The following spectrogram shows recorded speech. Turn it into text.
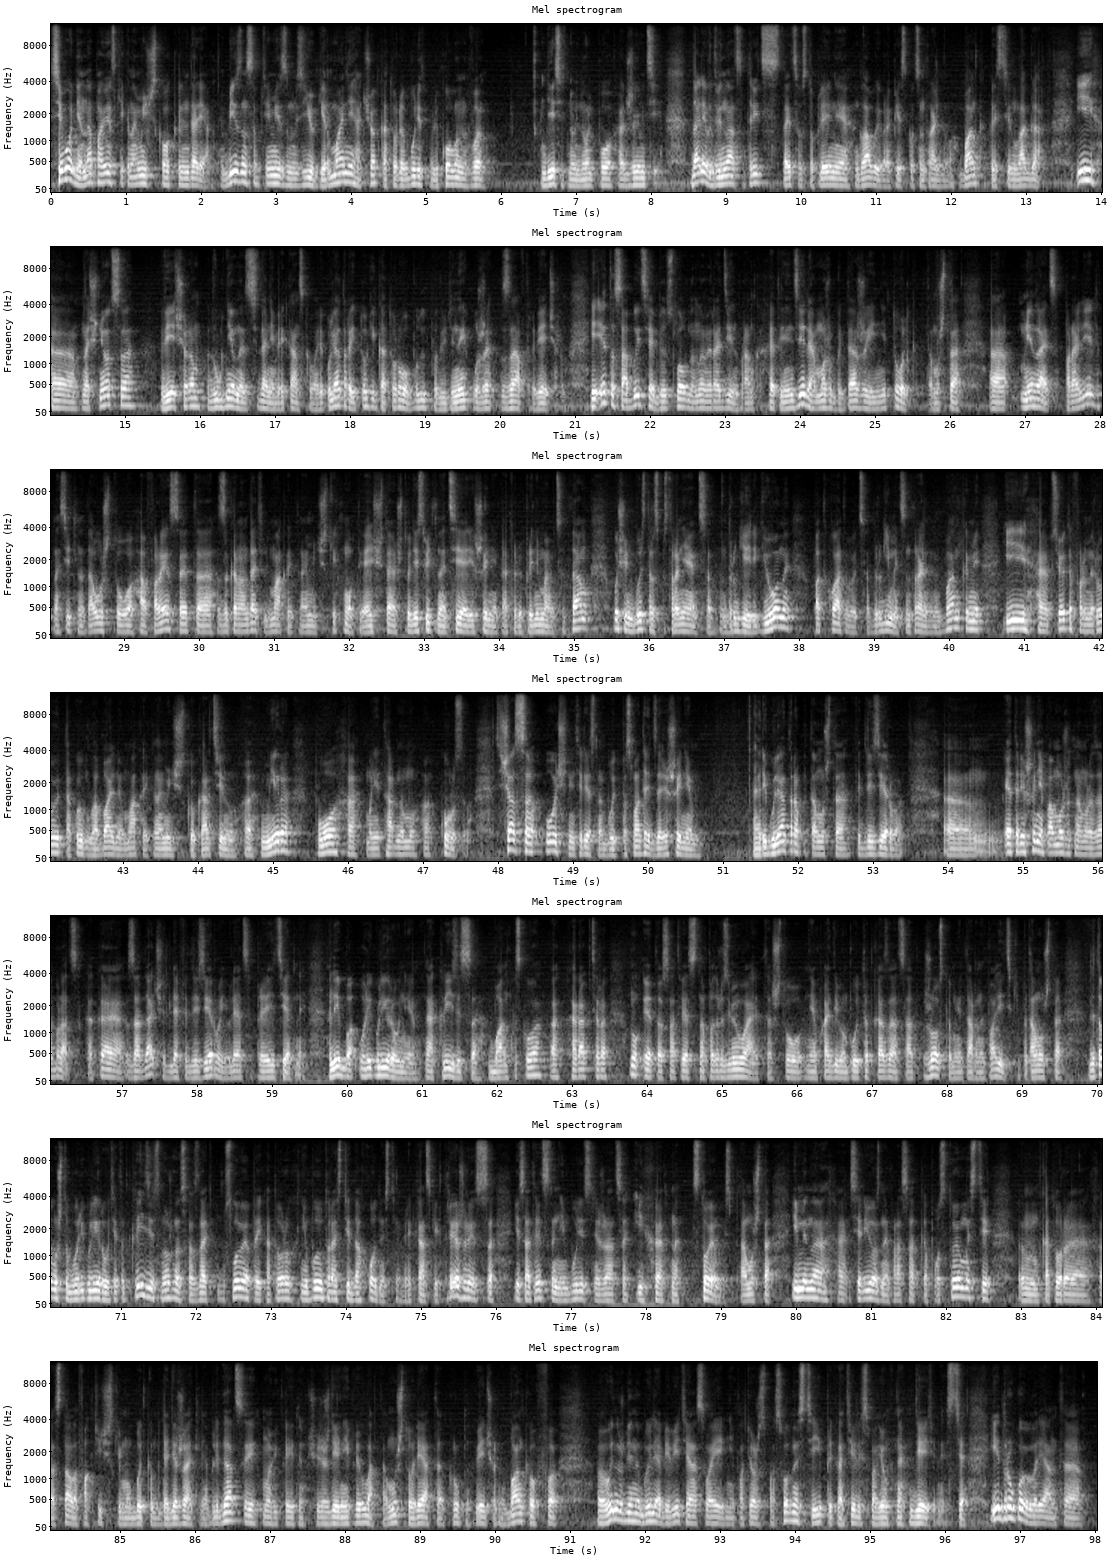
Сегодня на повестке экономического календаря бизнес-оптимизм ЗЮ Германии, отчет, который будет опубликован в 10.00 по GMT. Далее в 12.30 состоится выступление главы Европейского центрального банка Кристин Лагард. И э, начнется вечером двухдневное заседание американского регулятора, итоги которого будут подведены уже завтра вечером. И это событие, безусловно, номер один в рамках этой недели, а может быть даже и не только. Потому что э, мне нравится параллель относительно того, что ФРС это законодатель макроэкономических мод. Я считаю, что действительно те решения, которые принимаются там, очень быстро распространяются на другие регионы, подхватываются другими центральными банками. И э, все это формирует такую глобальную макроэкономическую картину э, мира, по э, монетарному э, курсу. Сейчас э, очень интересно будет посмотреть за решением регулятора, потому что Федрезерва это решение поможет нам разобраться, какая задача для Федрезерва является приоритетной. Либо урегулирование кризиса банковского а, характера, ну это, соответственно, подразумевает, что необходимо будет отказаться от жесткой монетарной политики, потому что для того, чтобы урегулировать этот кризис, нужно создать условия, при которых не будут расти доходности американских трежерис и, соответственно, не будет снижаться их э, стоимость, потому что именно серьезная просадка по стоимости, которая стала фактическим убытком для держателей облигаций многих кредитных учреждений и привела к тому, что ряд крупных венчурных банков вынуждены были объявить о своей неплатежеспособности и прекратили свою деятельность. И другой вариант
